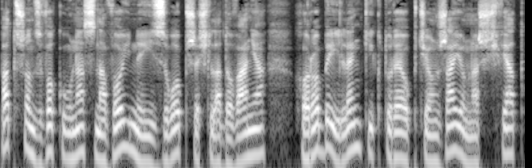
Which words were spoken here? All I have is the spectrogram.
Patrząc wokół nas na wojny i zło prześladowania, choroby i lęki, które obciążają nasz świat,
